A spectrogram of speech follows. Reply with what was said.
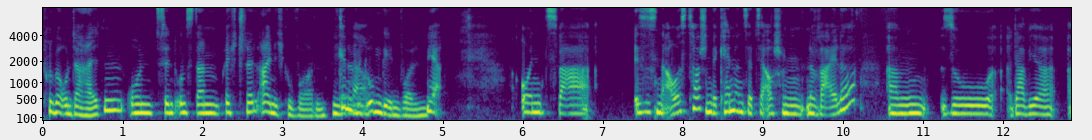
drüber unterhalten und sind uns dann recht schnell einig geworden, wie genau. wir damit umgehen wollen. Ja. Und zwar ist es ein Austausch und wir kennen uns jetzt ja auch schon eine Weile, ähm, so da wir äh,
